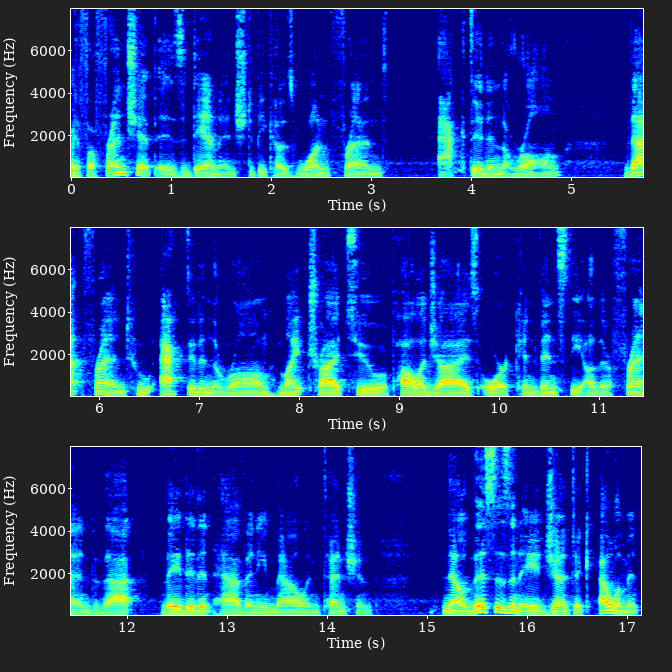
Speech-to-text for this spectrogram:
if a friendship is damaged because one friend acted in the wrong, that friend who acted in the wrong might try to apologize or convince the other friend that they didn't have any malintention. Now, this is an agentic element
